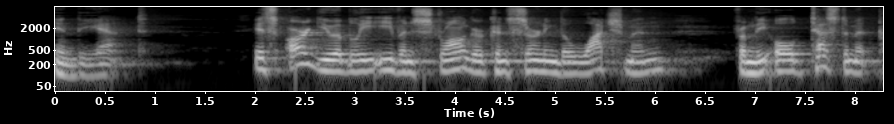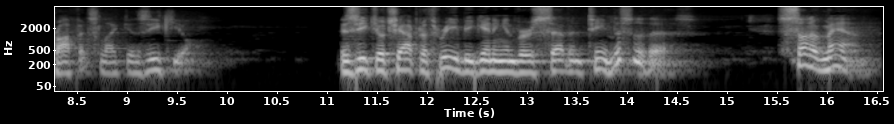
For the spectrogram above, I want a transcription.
in the end. It's arguably even stronger concerning the watchmen from the Old Testament prophets like Ezekiel. Ezekiel chapter 3, beginning in verse 17. Listen to this Son of man,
